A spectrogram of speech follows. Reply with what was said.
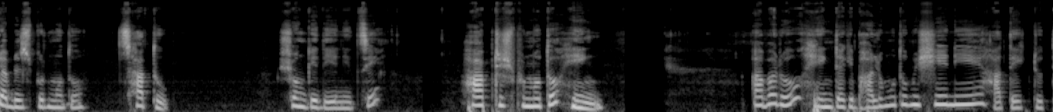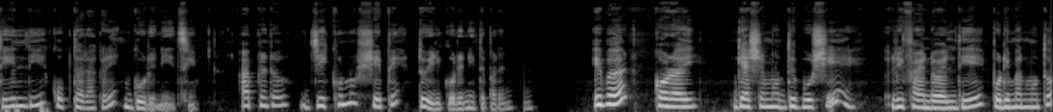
টেবিল স্পুন মতো ছাতু। সঙ্গে দিয়ে নিচ্ছি হাফ টিস্পুন মতো হিং। আবারও হিংটাকে ভালো মতো মিশিয়ে নিয়ে হাতে একটু তেল দিয়ে কোপ্তার আকারে গড়ে নিয়েছি। আপনারাও যে কোনো শেপে তৈরি করে নিতে পারেন। এবার কড়াই গ্যাসের মধ্যে বসিয়ে রিফাইন্ড অয়েল দিয়ে পরিমাণ মতো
